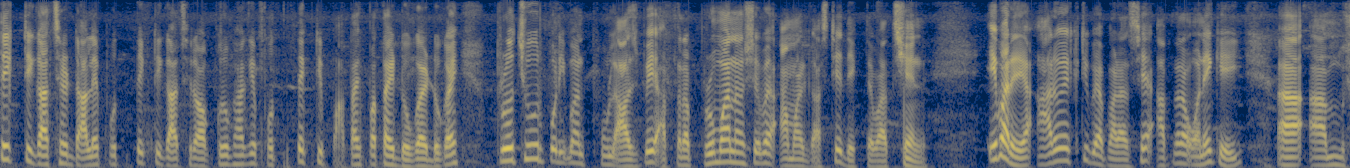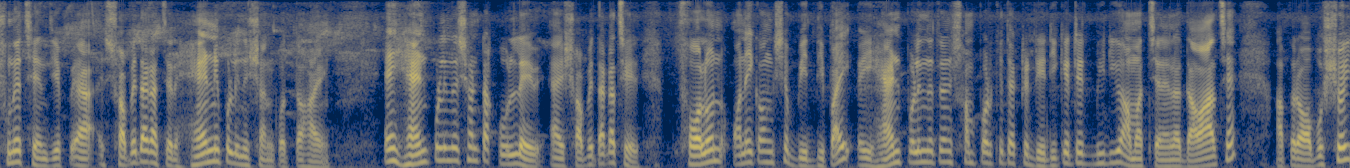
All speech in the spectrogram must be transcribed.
প্রত্যেকটি গাছের ডালে প্রত্যেকটি গাছের অগ্রভাগে প্রত্যেকটি পাতায় পাতায় ডোগায় ডোগায় প্রচুর পরিমাণ ফুল আসবে। আপনারা প্রমাণ হিসেবে আমার গাছটি দেখতে পাচ্ছেন। এবারে আরও একটি ব্যাপার আছে। আপনারা অনেকেই শুনেছেন যে সবেদা গাছের হ্যান্ড পলিনেশন করতে হয়। এই হ্যান্ড পলিনেশনটা করলে সবেদা গাছের ফলন অনেক অংশে বৃদ্ধি পায়। এই হ্যান্ড পলিনেশন সম্পর্কিত একটা ডেডিকেটেড ভিডিও আমার চ্যানেলে দেওয়া আছে। আপনারা অবশ্যই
